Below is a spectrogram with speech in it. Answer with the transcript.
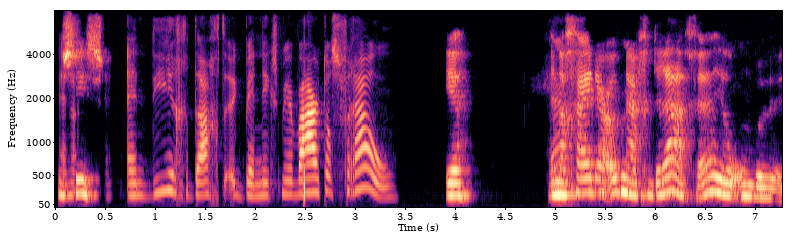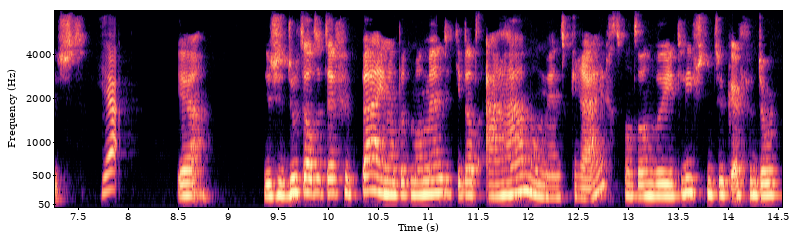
precies. En die gedachte, ik ben niks meer waard als vrouw. Ja. Ja, En dan ga je daar ook naar gedragen, hè? heel onbewust. ja, Ja. Dus het doet altijd even pijn op het moment dat je dat aha-moment krijgt. Want dan wil je het liefst natuurlijk even door.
